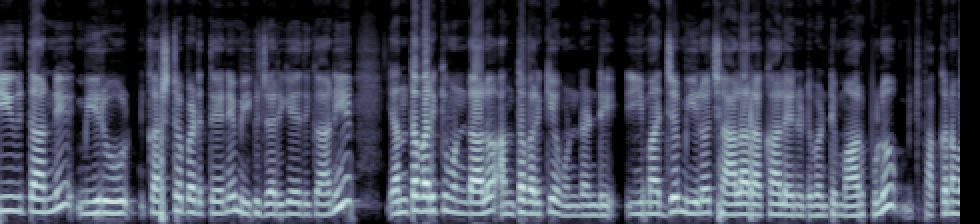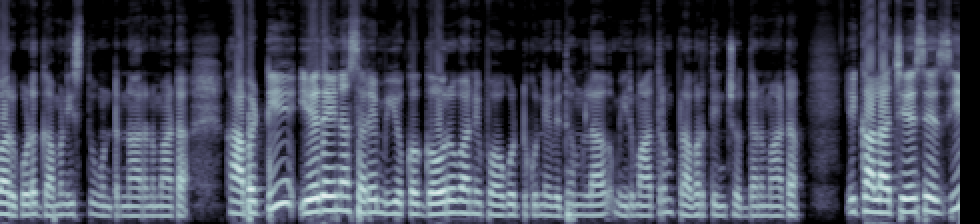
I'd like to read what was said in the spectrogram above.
జీవితాన్ని మీరు కష్టపడితేనే మీకు జరిగేది కానీ ఎంతవరకు ఉండాలో అంతవరకే ఉండండి. ఈ మధ్య మీలో చాలా రకాలైనటువంటి మార్పులు పక్కన వారు కూడా గమనిస్తూ ఉంటున్నారనమాట కాబట్టి ఏదైనా సరే మీ యొక్క గౌరవాన్ని పోగొట్టుకునే విధంలా మీరు మాత్రం ప్రవర్తించొద్దనమాట ఇక అలా చేసేసి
